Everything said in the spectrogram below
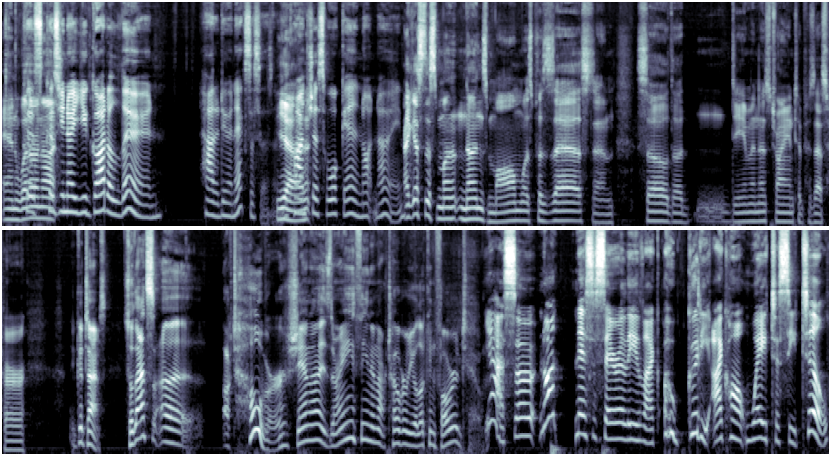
and whether or not Because you know you gotta learn how to do an exorcism. Yeah, you can't just walk in not knowing. I guess this mon- nun's mom was possessed, and so the demon is trying to possess her. Good times. So that's uh, October. Shanna, is there anything in October you're looking forward to? Yeah, so not necessarily like, oh, goody, I can't wait to see Till,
